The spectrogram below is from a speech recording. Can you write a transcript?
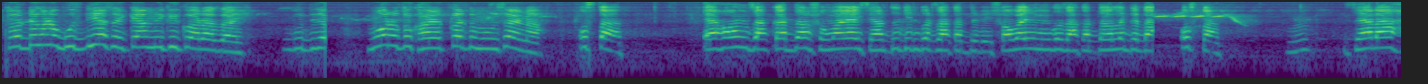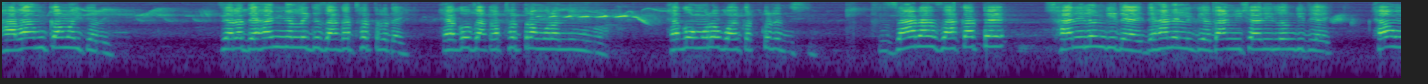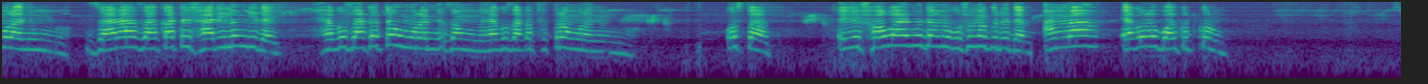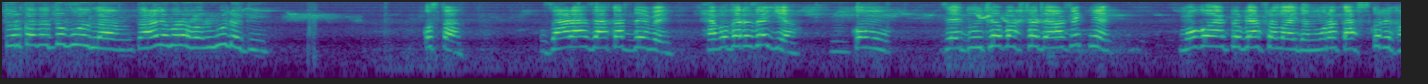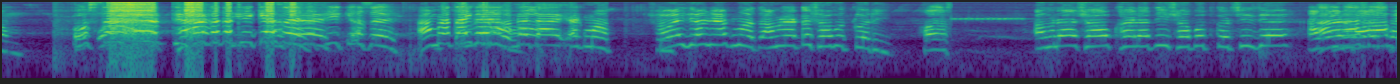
তোর কোনো বুদ্ধি আছে? কেমনি কি করা যায়? বুদ্ধি মোরও তো খারাপ করতে মন চায় না। ওস্তাদ, এখন জাকাত দেওয়ার সময় আইছে, আর দুদিন পর জাকাত দেবে। সবাই মুখ জাকাত দেওয়ার লাগে ওস্তাদ? যারা হারাম কামাই করে, যারা দেখান না লাগে জাকাত ছাত্র দেয়, হ্যাগো জাকাত ছাত্র মোরা নিমু না। হ্যাগো মোরা বয়কট করে দিছি। যারা জাকাতে শাড়ি লঙ্গি দেয় দেখানে লিগে দামি শাড়ি লঙ্গি দেয় হ্যাঁ মোরা নিমু না। যারা জাকাতে শাড়ি লঙ্গি দেয়, হ্যাগো জাকাতেও মোরা নি- না, হ্যাগো জাকাত ছাত্র মোরা নিমু না। ওস্তাদ, এই যে সবার মধ্যে আমরা ঘোষণা করে দেন, আমরা এগারো বয়কট করব তোর কথা তো বুঝলাম তাহলে আমার হরমুটা কি? ওস্তাদ যারা জাকাত দেবে হেগোদারে যাই গিয়া কমু যে দুইটা পাঁচটা দেওয়া ঠিক নেই মগো একটা ব্যবসা লাই দেন মোরা কাজ করে খাম। ওস্তাদ তোমার কথা ঠিক আছে। ঠিক আছে। আমরা তাই করব। আমরা তাই একমত। সবাই যেন একমত আমরা একটা শপথ করি। আমরা সব খারাতি শপথ করছি যে আমরা সব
